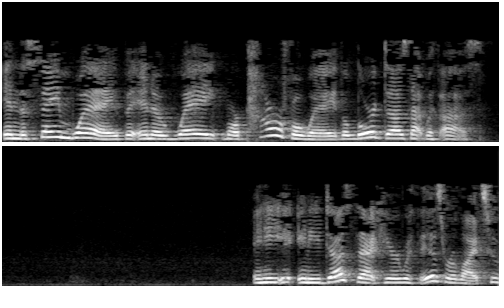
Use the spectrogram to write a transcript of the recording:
In the same way, but in a way, more powerful way, the Lord does that with us. And he, and he does that here with Israelites who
